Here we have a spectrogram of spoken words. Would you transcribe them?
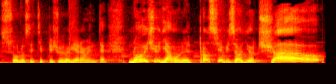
solo se ti è piaciuto chiaramente. Noi ci vediamo nel prossimo episodio, ciao!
